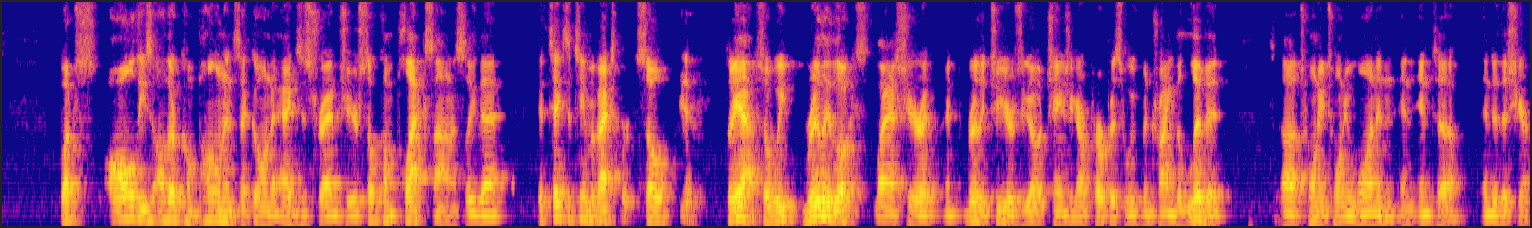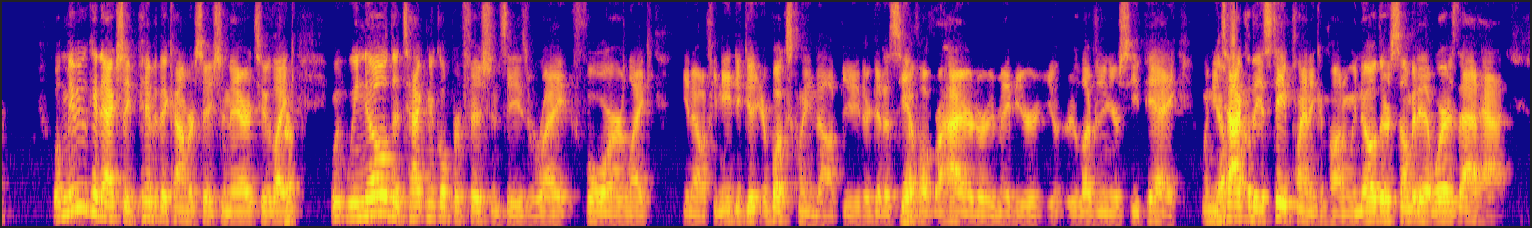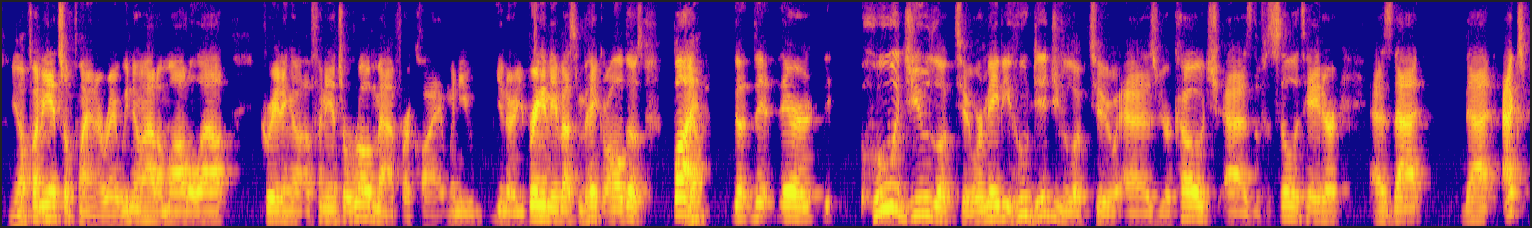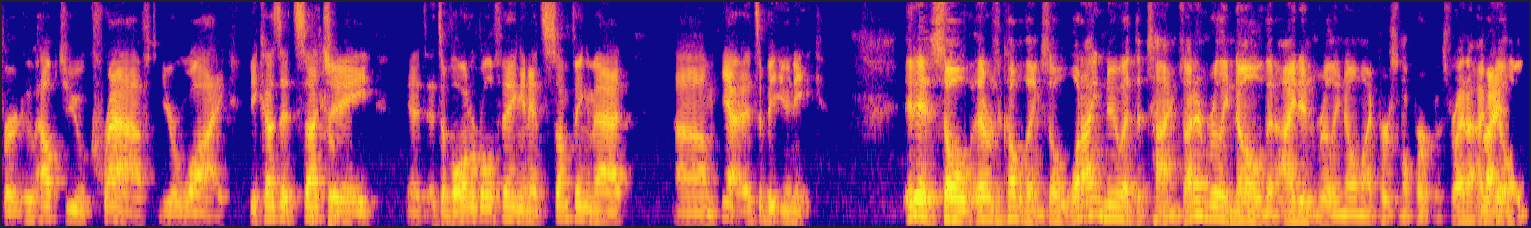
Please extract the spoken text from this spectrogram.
But all these other components that go into exit strategy are so complex, honestly, that it takes a team of experts. So, yeah. so yeah, so we really looked last year at, and really two years ago, changing our purpose. We've been trying to live it uh, 2021 and, and into into this year. Well, maybe we could actually pivot the conversation there to like sure. we, we know the technical proficiencies, right? For like, you know, if you need to get your books cleaned up, you either get a CFO yeah. for hired or maybe you're, you're leveraging your CPA. When you yep. tackle the estate planning component, we know there's somebody that wears that hat. Yep. A financial planner, right? We know how to model out creating a, financial roadmap for a client. When you, you know, you bring in the investment banker, all those. But yep. the, the, they're who would you look to, or maybe who did you look to as your coach, as the facilitator, as that that expert who helped you craft your why? Because it's such a it's a vulnerable thing, and it's something that um, yeah, it's a bit unique. It is. So there was a couple things. So what I knew at the time, so I didn't really know that I didn't really know my personal purpose, right? I, right. feel like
